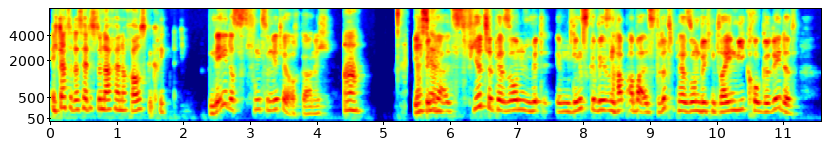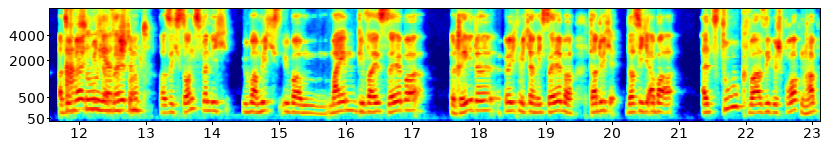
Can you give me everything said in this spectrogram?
Ich dachte, das hättest du nachher noch rausgekriegt. Nee, das funktioniert ja auch gar nicht. Ah. Ich bin ja, ja als vierte Person mit im Dings gewesen, habe aber als dritte Person durch dein Mikro geredet. Also höre ich so, mich ja, ja selber. Was ich sonst, wenn ich über mich, über mein Device selber rede, höre ich mich ja nicht selber. Dadurch, dass ich aber als du quasi gesprochen habe,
